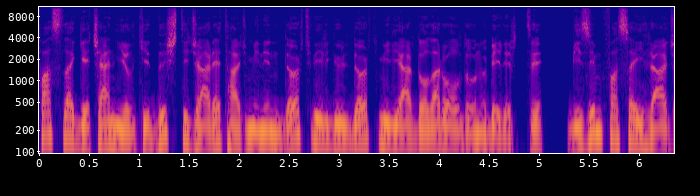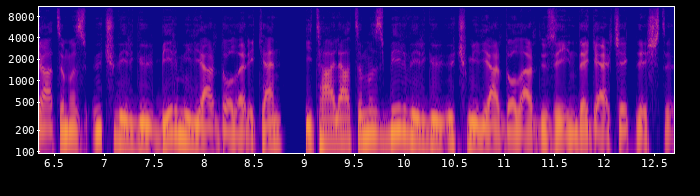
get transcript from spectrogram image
Fas'la geçen yılki dış ticaret hacminin 4,4 milyar dolar olduğunu belirtti, bizim Fas'a ihracatımız 3,1 milyar dolar iken, ithalatımız 1,3 milyar dolar düzeyinde gerçekleşti.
